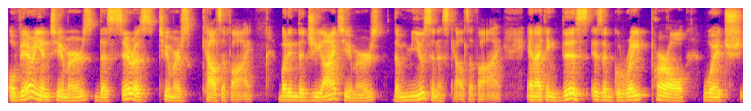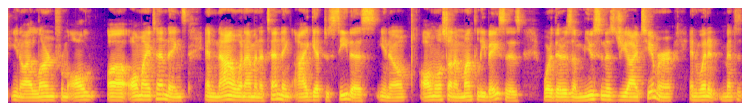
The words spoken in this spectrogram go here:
ovarian tumors, the serous tumors calcify, but in the GI tumors, the mucinous calcify. And I think this is a great pearl, which you know I learned from all uh, all my attendings, and now when I'm an attending, I get to see this, you know, almost on a monthly basis, where there is a mucinous GI tumor, and when it met-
